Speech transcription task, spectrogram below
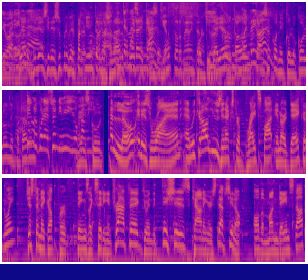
del. Pereira. Claro, a decir, es su primer partido internacional, fuera de casa, Internacional. ¿no? Porque ya había Con debutado en rival. casa con el Colo Colo donde empataron. Tengo el corazón dividido, Javi. Hello, it is Ryan, and we could all use an extra bright spot in our day, couldn't we? Just to make up for things like sitting in traffic, doing the dishes, counting your steps, you know, all the mundane stuff.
